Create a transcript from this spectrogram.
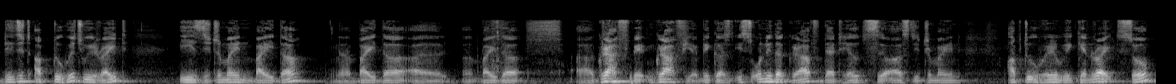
digit up to which we write is determined by the uh, by the uh, uh by the uh, graph graph here because it's only the graph that helps us determine up to where we can write. So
